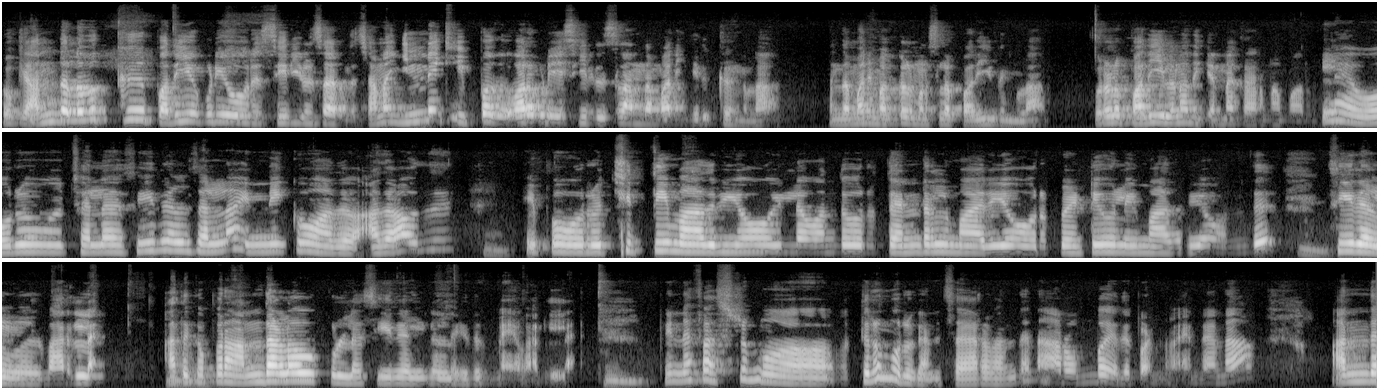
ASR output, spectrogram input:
ஓகே அந்த அளவுக்கு பதியக்கூடிய ஒரு சீரியல்ஸா இருந்துச்சு. ஆனா இன்னைக்கு இப்ப வரக்கூடிய சீரியல்ஸ்லாம் அந்த மாதிரி இருக்குங்களா? அந்த மாதிரி மக்கள் மனசுல பதியுதுங்களா? ஒருவேளை பதியலைன்னா அதுக்கு என்ன காரணமா இருக்கும்? இல்ல ஒரு சில சீரியல்ஸ் எல்லாம் இன்னைக்கும் அது அதாவது. இப்போ ஒரு சித்தி மாதிரியோ இல்ல வந்து ஒரு தென்றல் மாதிரியோ ஒரு பெட்டியொலி மாதிரியோ வந்து. சீரியல்கள் வரல. அதுக்கப்புறம் அந்த அளவுக்குள்ள சீரியல்கள் எதுவுமே வரல. பின்ன ஃபர்ஸ்ட் திருமுருகன் சார் வந்து நான் ரொம்ப இது பண்ணுவேன். என்னன்னா அந்த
